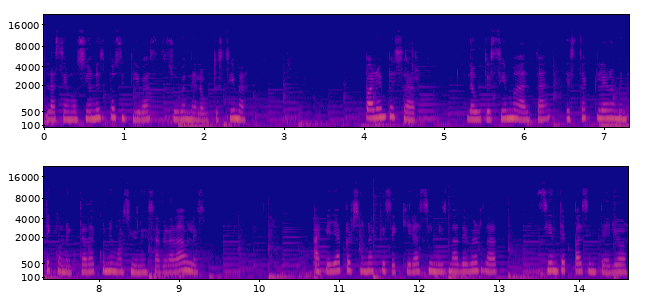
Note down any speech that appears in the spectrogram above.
Las emociones positivas suben el autoestima. Para empezar, la autoestima alta está claramente conectada con emociones agradables Aquella persona que se quiere a sí misma de verdad siente paz interior,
